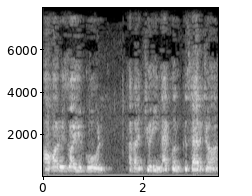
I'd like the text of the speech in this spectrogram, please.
آقا رضای گل توجهی نکن پسر جان.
